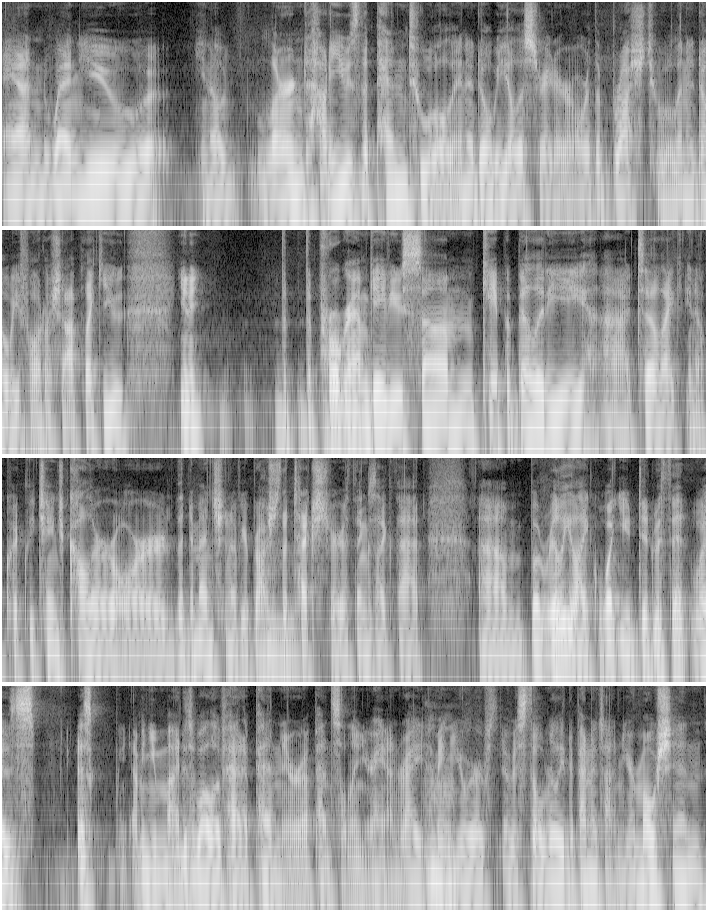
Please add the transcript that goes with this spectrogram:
And when you you know learned how to use the pen tool in Adobe Illustrator or the brush tool in Adobe Photoshop like you you know the, the program gave you some capability uh, to like you know quickly change color or the dimension of your brush mm-hmm. the texture things like that um, but really like what you did with it was as I mean, you might as well have had a pen or a pencil in your hand, right? Mm-hmm. I mean, mm-hmm. you were it was still really dependent on your motion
